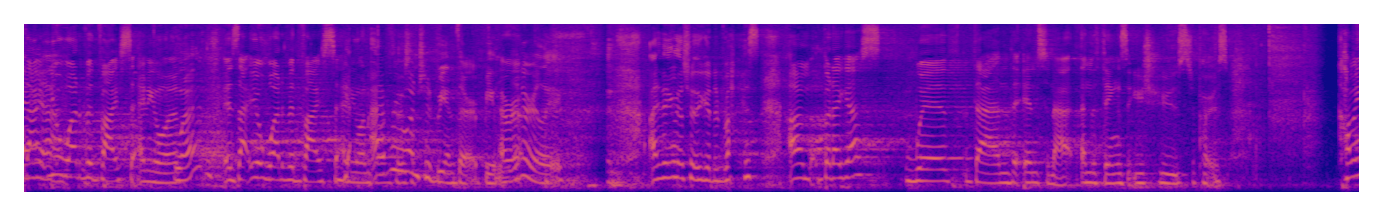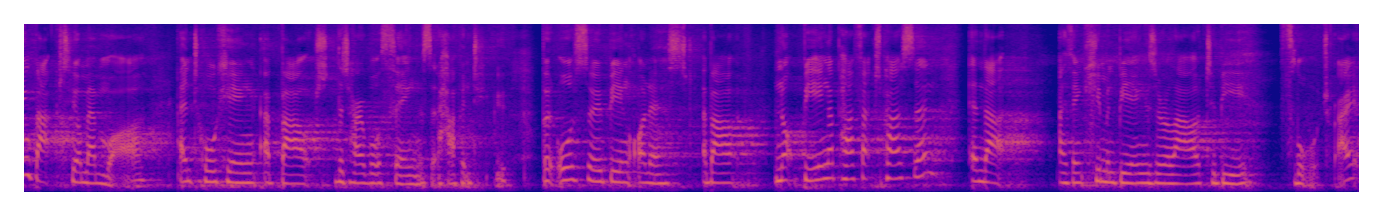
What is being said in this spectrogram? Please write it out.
that yeah. your word of advice to anyone? What? Is that your word of advice to anyone? Everyone should be in therapy, literally. I think that's really good advice. Um, but I guess with then the internet and the things that you choose to post, coming back to your memoir and talking about the terrible things that happened to you, but also being honest about not being a perfect person, and that I think human beings are allowed to be flawed, right?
